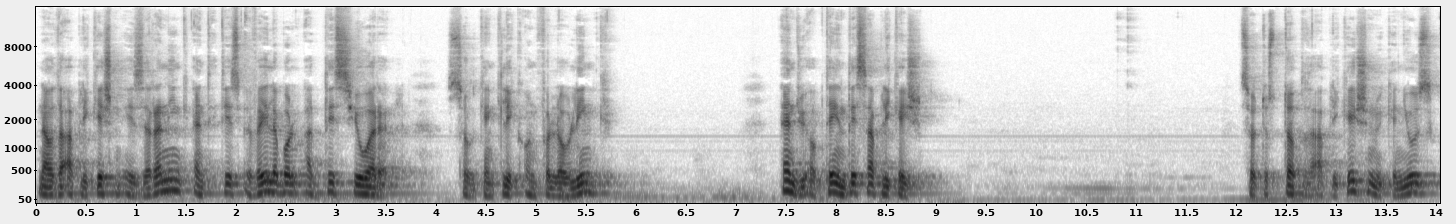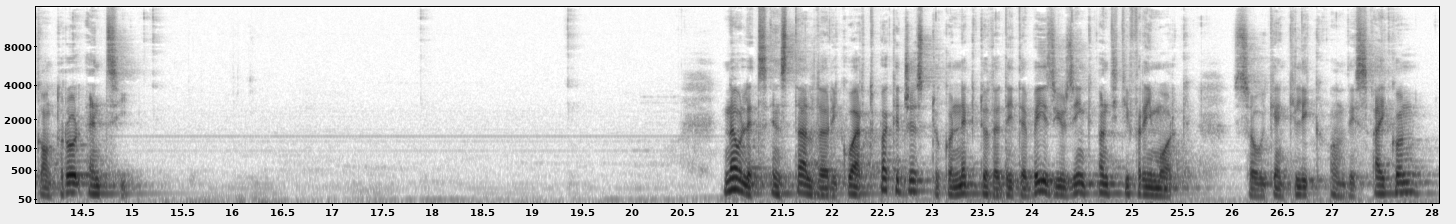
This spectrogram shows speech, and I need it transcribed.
Now the application is running and it is available at this URL. So we can click on follow link and we obtain this application. So to stop the application we can use Ctrl and C. Now let's install the required packages to connect to the database using Entity Framework. So we can click on this icon,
